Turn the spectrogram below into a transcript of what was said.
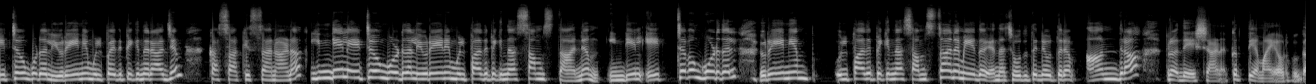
ഏറ്റവും കൂടുതൽ യുറേനിയം ഉൽപ്പാദിപ്പിക്കുന്ന രാജ്യം ഖസാക്കിസ്ഥാൻ ആണ് ഇന്ത്യയിൽ ഏറ്റവും കൂടുതൽ യുറേനിയം ഉൽപ്പാദിപ്പിക്കുന്ന സംസ്ഥാനം ഇന്ത്യയിൽ ഏറ്റവും കൂടുതൽ യുറേനിയം ഉൽപ്പാദിപ്പിക്കുന്ന സംസ്ഥാനം ഏത് എന്ന ചോദ്യത്തിന്റെ ഉത്തരം ആന്ധ്രാപ്രദേശാണ്. കൃത്യമായി ഓർക്കുക.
